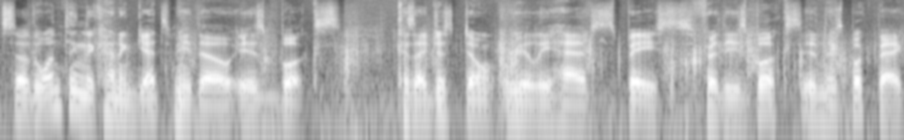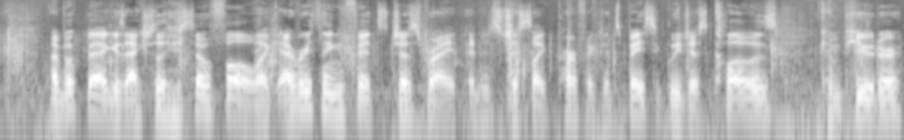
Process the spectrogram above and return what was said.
So, the one thing that kind of gets me though is books because I just don't really have space for these books in this book bag. My book bag is actually so full, like everything fits just right and it's just like perfect. It's basically just clothes, computer,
